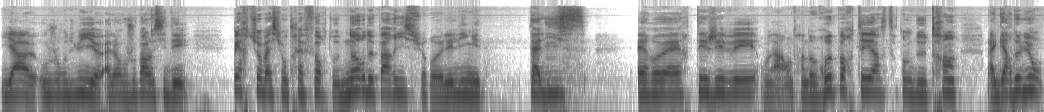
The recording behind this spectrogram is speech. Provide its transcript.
Il y a euh, aujourd'hui, euh, alors je vous parle aussi des perturbations très fortes au nord de Paris sur euh, les lignes Thalys, RER, TGV. On est en train de reporter un certain nombre de trains à la gare de Lyon.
